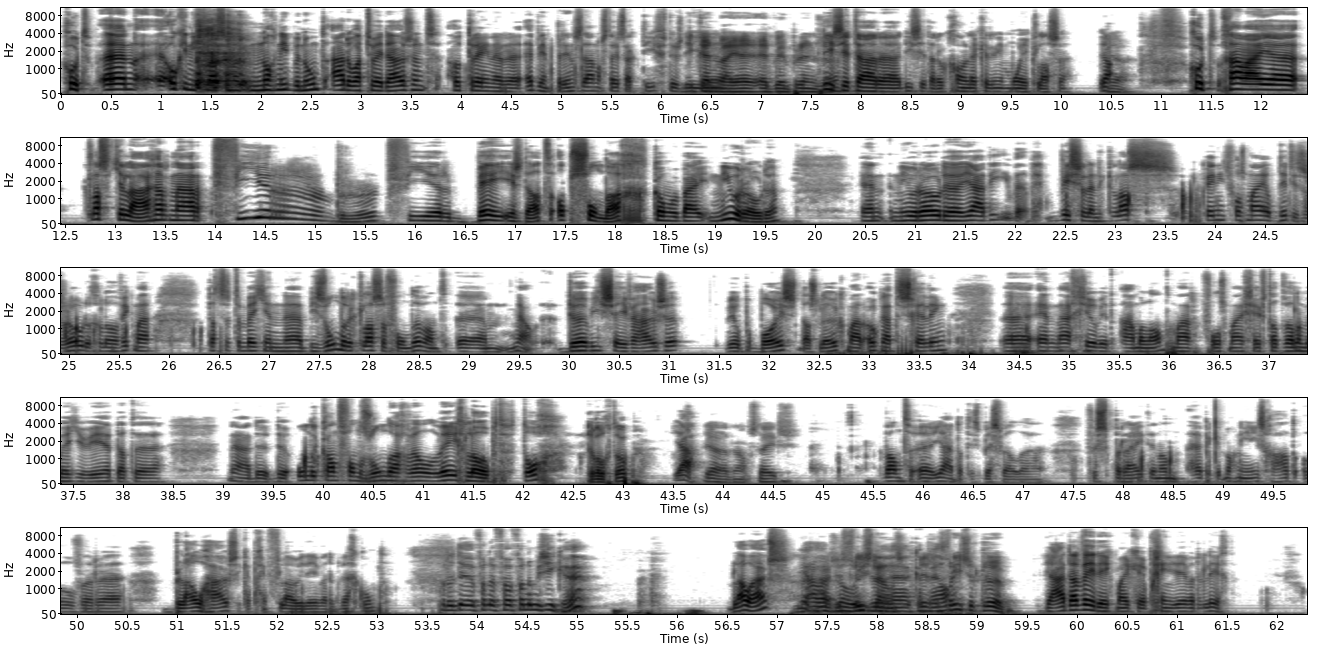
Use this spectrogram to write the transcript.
Goed, en ook in die klasse nog niet benoemd. ADOA 2000, oud-trainer Edwin Prins, daar nog steeds actief. Dus die, die kennen wij, Edwin Prins. Die zit, daar, die zit daar ook gewoon lekker in een mooie klasse. Ja. ja. Goed, gaan wij klassetje lager naar 4, 4B is dat. Op zondag komen we bij Nieuwrode. En Nieuw-Rode, ja, die wisselen de klas. Ik weet niet, volgens mij op dit is Rode, geloof ik. Maar dat ze het een beetje een bijzondere klasse vonden. Want, um, nou, Derby, Zevenhuizen, Wilper Boys, dat is leuk. Maar ook naar de Schelling en naar Geelwit Ameland. Maar volgens mij geeft dat wel een beetje weer dat nou, de, de onderkant van zondag wel leeg loopt, toch? Droogt op. Ja. Ja, nog steeds. Want uh, ja, dat is best wel uh, verspreid. En dan heb ik het nog niet eens gehad over uh, Blauwhuis. Ik heb geen flauw idee waar het wegkomt. Van de, van de, van, van de muziek, hè? Blauwhuis? Ja, Blauwhuis is Friesland. Het is een Friese club. Ja, dat weet ik, maar ik heb geen idee waar het ligt.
